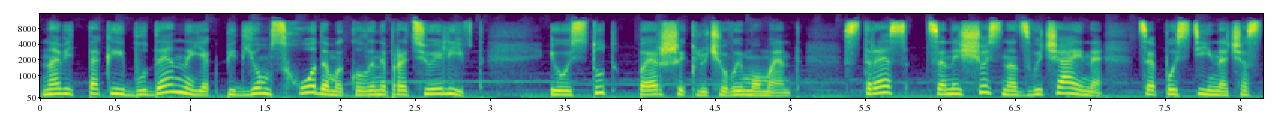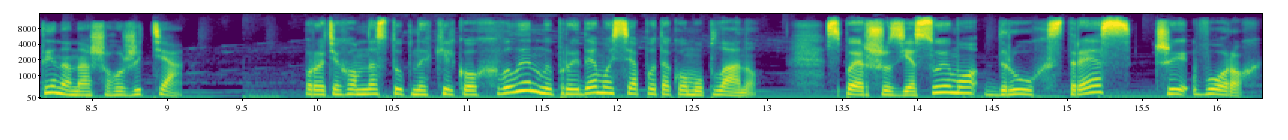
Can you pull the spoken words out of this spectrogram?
навіть такий буденний, як підйом сходами, коли не працює ліфт. І ось тут перший ключовий момент: стрес це не щось надзвичайне, це постійна частина нашого життя. Протягом наступних кількох хвилин ми пройдемося по такому плану. Спершу з'ясуємо, друг стрес чи ворог.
